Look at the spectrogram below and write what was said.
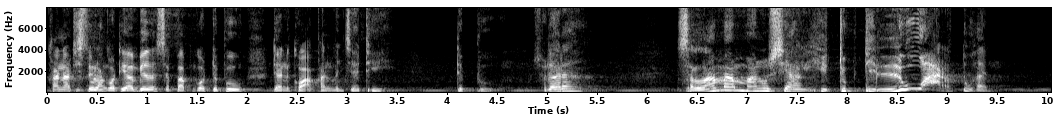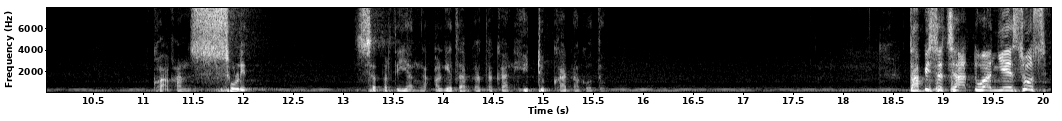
karena di situlah engkau diambil sebab engkau debu dan engkau akan menjadi debu. Saudara, selama manusia hidup di luar Tuhan, kau akan sulit seperti yang Alkitab katakan hidup karena kutuk. Tapi sejak Tuhan Yesus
